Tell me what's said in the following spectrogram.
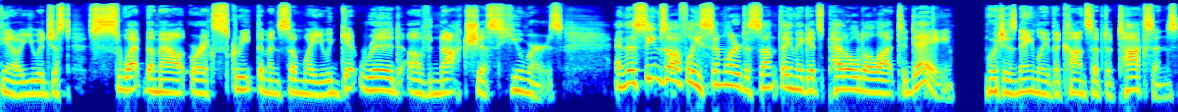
You know, you would just sweat them out or excrete them in some way. You would get rid of noxious humors. And this seems awfully similar to something that gets peddled a lot today, which is namely the concept of toxins.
